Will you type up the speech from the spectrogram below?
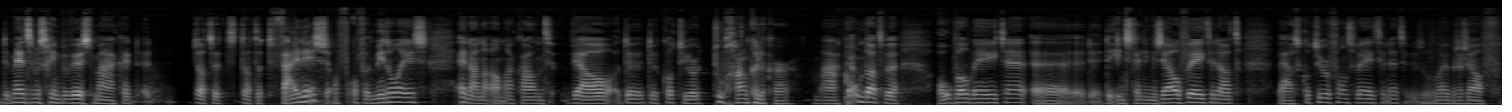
de mensen misschien bewust maken dat het, dat het fijn is of, of een middel is. En aan de andere kant wel de, de cultuur toegankelijker maken. Omdat we ook wel weten, uh, de, de, instellingen zelf weten dat, wij als Cultuurfonds weten het, we hebben er zelf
